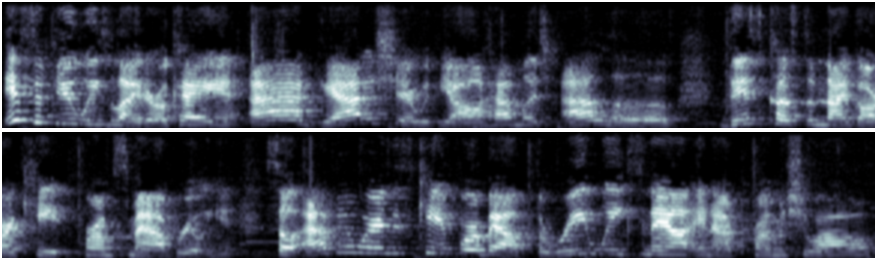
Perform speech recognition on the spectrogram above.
it's a few weeks later, okay? And I gotta share with y'all how much I love this custom night guard kit from Smile Brilliant. So I've been wearing this kit for about three weeks now and I promise you all,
